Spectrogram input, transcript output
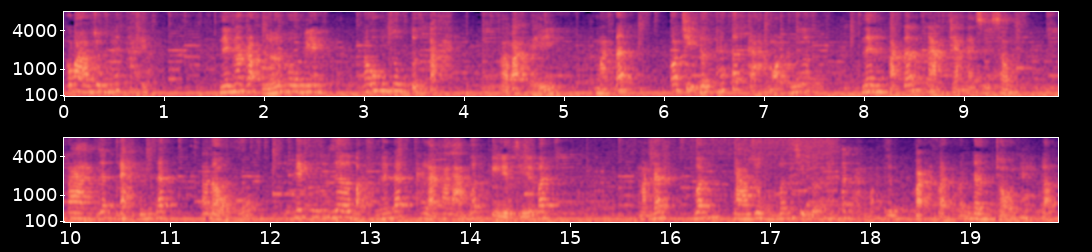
có bao dung hết thảy, nên nó rộng lớn vô biên, nó ung dung tự tại. Và bạn để ý, mặt đất có chịu đựng hết tất cả mọi thứ nên mặt đất nào tràn đầy sự sống. Ta dẫn đạp lên đất, ta đổ những cái thứ dơ bẩn lên đất hay là ta làm bất kỳ điều gì với đất mặt đất vẫn bao dung, vẫn chịu đựng hết tất cả mọi thứ. Vạn vật vẫn đơn trồi nảy lộc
